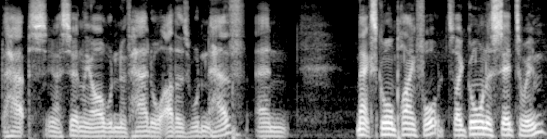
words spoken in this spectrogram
perhaps you know certainly I wouldn't have had or others wouldn't have, and Max Gawn playing forward. So Gawn has said to him,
